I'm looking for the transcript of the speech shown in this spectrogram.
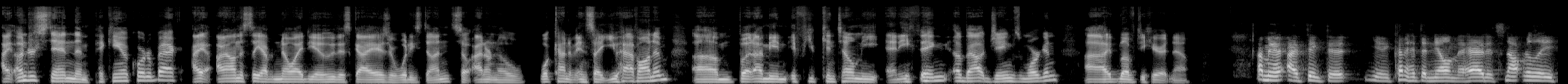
I understand them picking a quarterback. I, I honestly have no idea who this guy is or what he's done. So I don't know what kind of insight you have on him. Um, but I mean, if you can tell me anything about James Morgan, uh, I'd love to hear it now. I mean, I think that you, know, you kind of hit the nail on the head. It's not really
